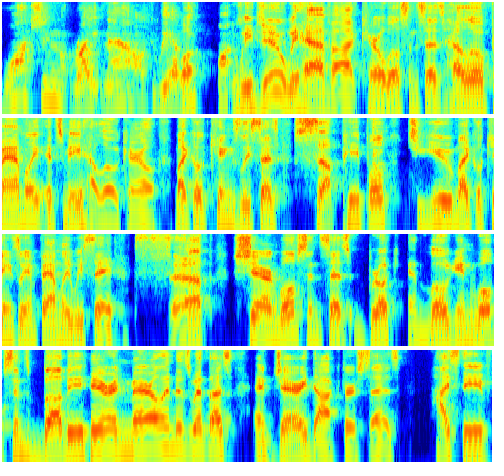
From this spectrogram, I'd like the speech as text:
watching right now, do we have Well? We do. We have uh, Carol Wilson says, Hello, family. It's me. Hello, Carol. Michael Kingsley says, Sup, people. To you, Michael Kingsley and family, we say, Sup. Sharon Wolfson says, Brooke and Logan Wolfson's Bubby here in Maryland is with us. And Jerry Doctor says, Hi, Steve.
